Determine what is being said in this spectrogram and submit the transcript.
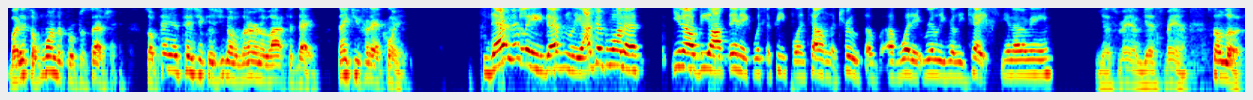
but it's a wonderful perception. So pay attention because you're gonna learn a lot today. Thank you for that, Queen. Definitely, definitely. I just want to you know, be authentic with the people and tell them the truth of, of what it really, really takes. You know what I mean? Yes, ma'am. Yes, ma'am. So look,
